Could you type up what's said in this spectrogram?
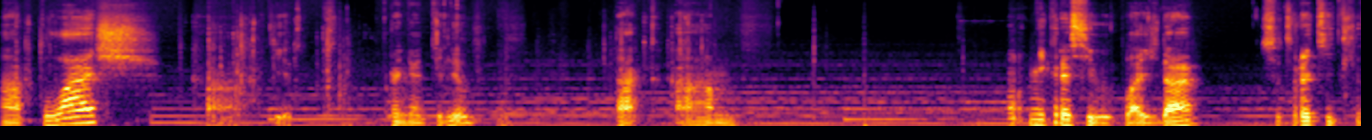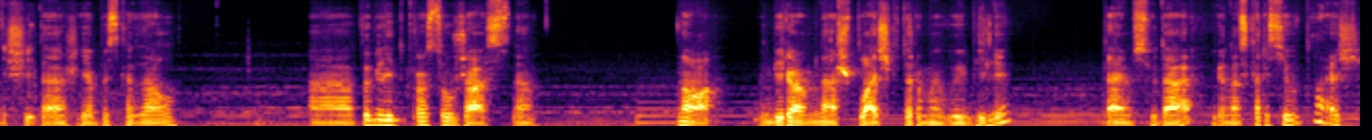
а, плащ. А, где тут? Броню отделил. Так. Ам... Ну, некрасивый плащ, да? С отвратительнейший даже, я бы сказал. А, выглядит просто ужасно. Но берем наш плащ, который мы выбили, ставим сюда, и у нас красивый плащ.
